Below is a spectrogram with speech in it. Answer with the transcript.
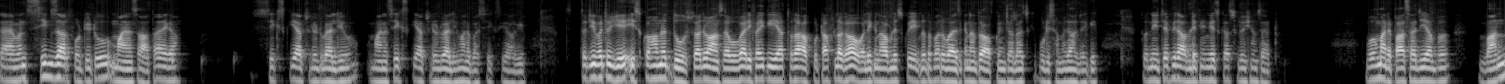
Seven six are forty two minus आता आएगा। सिक्स की एब्सोल्यूट वैल्यू माइनस सिक्स की एब्सोल्यूट वैल्यू हमारे पास सिक्स ही गई। तो जी बच्चों, ये इसको हमने दूसरा जो आंसर है, वो वेरीफाई किया। थोड़ा आपको टफ लगा होगा, लेकिन आपने इसको एक दो दफ़ा रिवाइज करना तो आपको इंशाल्लाह इसकी पूरी समझ आ जाएगी। तो नीचे फिर आप लिखेंगे इसका सोल्यूशन सेट वो हमारे पास है जी अब। वन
